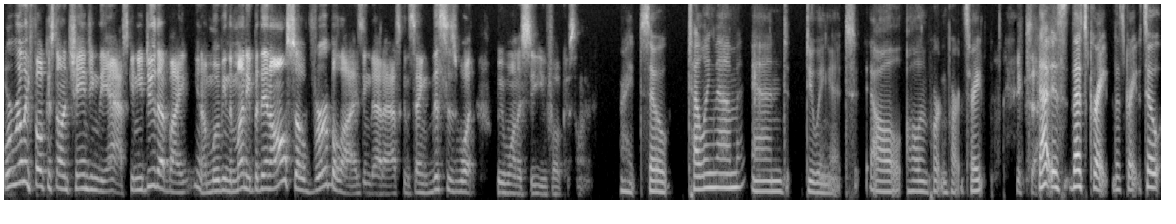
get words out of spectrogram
we're really focused on changing the ask and you do that by you know moving the money but then also verbalizing that ask and saying this is what we want to see you focus on. Right. So telling them and doing it all all important parts right? Exactly. that is that's great. That's great. So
